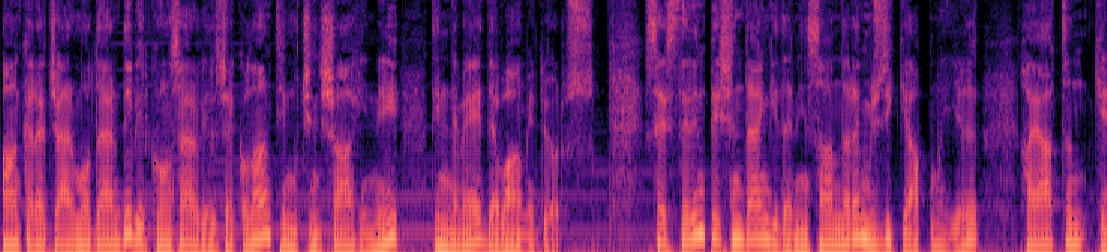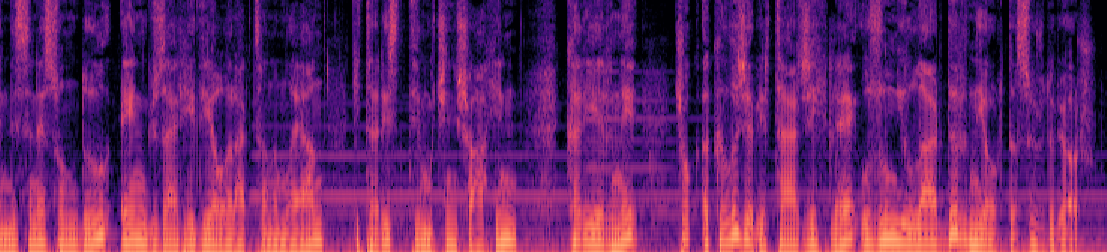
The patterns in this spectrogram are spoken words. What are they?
Ankara Cer Modern'de bir konser verecek olan Timuçin Şahin'i dinlemeye devam ediyoruz. Seslerin peşinden giden insanlara müzik yapmayı hayatın kendisine sunduğu en güzel hediye olarak tanımlayan gitarist Timuçin Şahin, kariyerini çok akıllıca bir tercihle uzun yıllardır New York'ta sürdürüyor.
